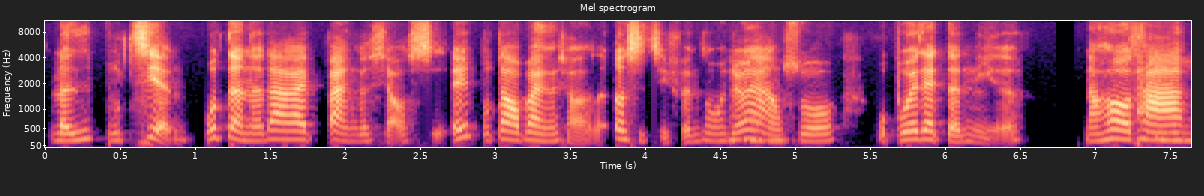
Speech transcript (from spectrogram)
人不见，我等了大概半个小时，哎，不到半个小时，二十几分钟，我就想说，我不会再等你了。然后他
